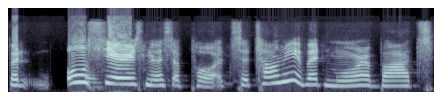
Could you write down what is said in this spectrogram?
But all seriousness apart, so tell me a bit more about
